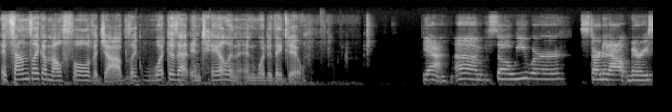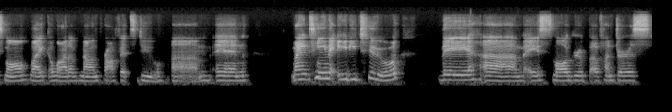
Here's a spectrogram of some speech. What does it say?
it sounds like a mouthful of a job. Like what does that entail and, and what do they do? Yeah um so we were started out very small like a lot of nonprofits do. Um in 1982 they, um, a small group of hunters,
